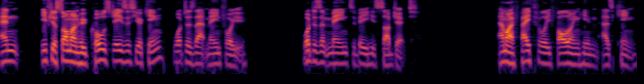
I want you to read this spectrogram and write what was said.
And if you're someone who calls Jesus your king, what does that mean for you? What does it mean to be his subject? Am I faithfully following him as king?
